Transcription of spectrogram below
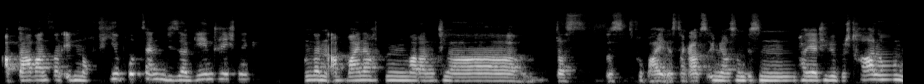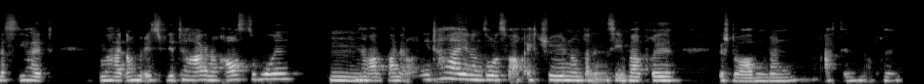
Ab da waren es dann eben noch vier Prozent dieser Gentechnik. Und dann ab Weihnachten war dann klar, dass es vorbei ist. Da gab es irgendwie auch so ein bisschen palliative Bestrahlung, dass sie halt, um halt noch möglichst viele Tage noch rauszuholen. Mhm. Dann waren wir noch in Italien und so, das war auch echt schön. Und dann ist sie im April gestorben, dann 18. April.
